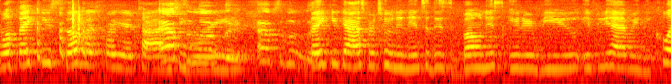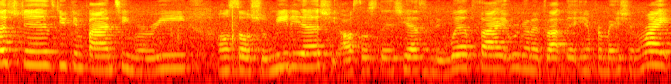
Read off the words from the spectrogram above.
well, thank you so much for your time, T. Absolutely, Marie. absolutely. Thank you guys for tuning into this bonus interview. If you have any questions, you can find T. Marie on social media. She also says she has a new website. We're going to drop that information right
